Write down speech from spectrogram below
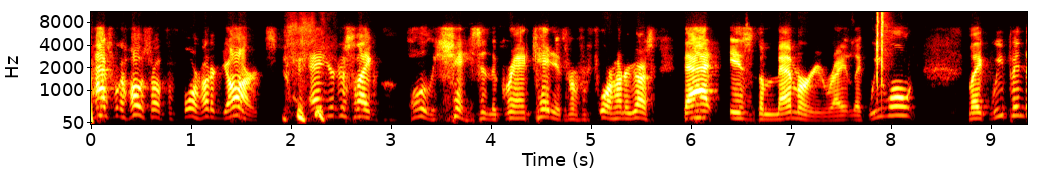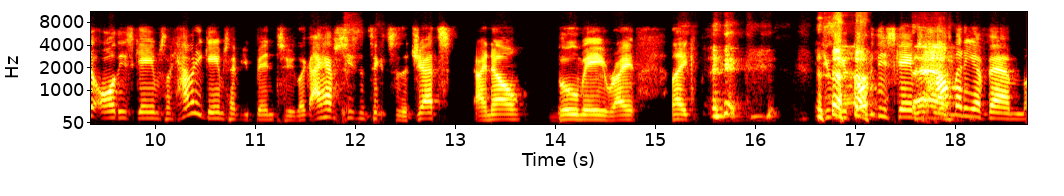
Patrick Mahomes throwing for 400 yards, and you're just like, holy shit, he's in the Grand Canyon throwing for 400 yards. That is the memory, right? Like we won't. Like we've been to all these games. Like how many games have you been to? Like I have season tickets to the Jets. I know boomy, right? Like you, you go to these games, how many of them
